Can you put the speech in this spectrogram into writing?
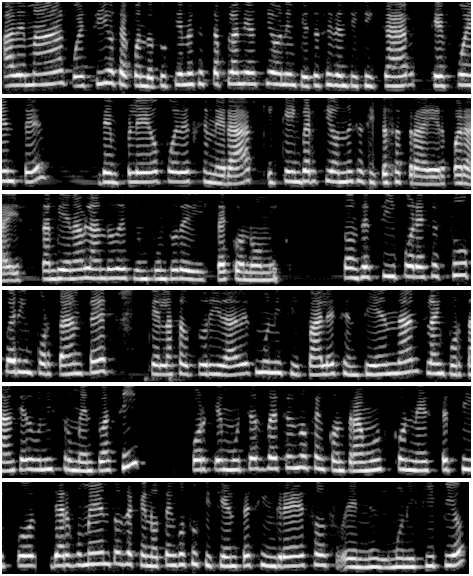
Además, pues sí, o sea, cuando tú tienes esta planeación, empiezas a identificar qué fuentes de empleo puedes generar y qué inversión necesitas atraer para eso. También hablando desde un punto de vista económico. Entonces, sí, por eso es súper importante que las autoridades municipales entiendan la importancia de un instrumento así porque muchas veces nos encontramos con este tipo de argumentos de que no tengo suficientes ingresos en el municipio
